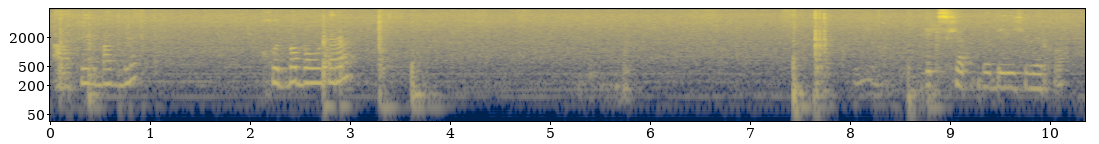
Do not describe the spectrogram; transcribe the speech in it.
Afweerbakblik. Goed beboteren. Ik schep de deeg weer op.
